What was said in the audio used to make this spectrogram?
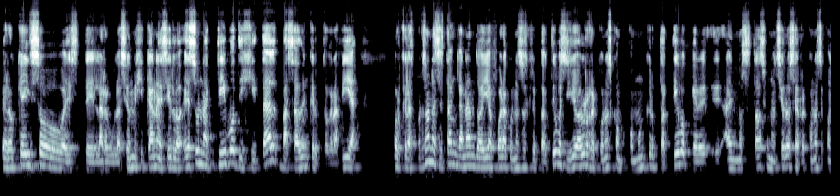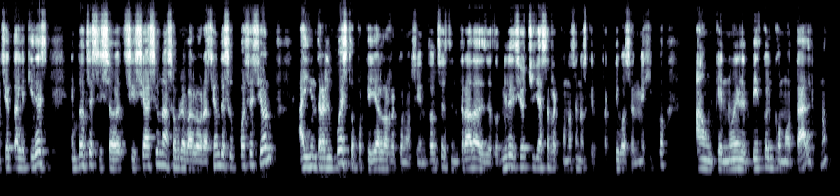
Pero ¿qué hizo este, la regulación mexicana? Decirlo, es un activo digital basado en criptografía porque las personas están ganando ahí afuera con esos criptoactivos y yo lo reconozco como, un criptoactivo que eh, en los estados financieros se reconoce con cierta liquidez. Entonces, si, so, si se hace una sobrevaloración de su posesión, ahí entra el impuesto porque ya lo reconocí. Entonces, de entrada, desde 2018 ya se reconocen los criptoactivos en México, aunque no el Bitcoin como tal, ¿no?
